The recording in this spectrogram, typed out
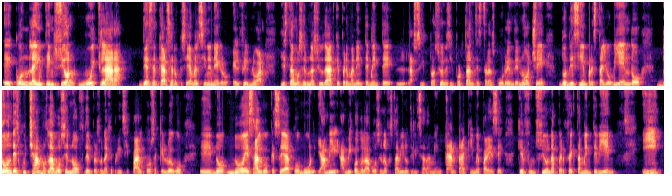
eh, con la intención muy clara de acercarse a lo que se llama el cine negro, el film noir. Y estamos en una ciudad que permanentemente las situaciones importantes transcurren de noche, donde siempre está lloviendo, donde escuchamos la voz en off del personaje principal, cosa que luego eh, no, no es algo que sea común. Y a mí, a mí cuando la voz en off está bien utilizada, me encanta. Aquí me parece que funciona perfectamente bien. Y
